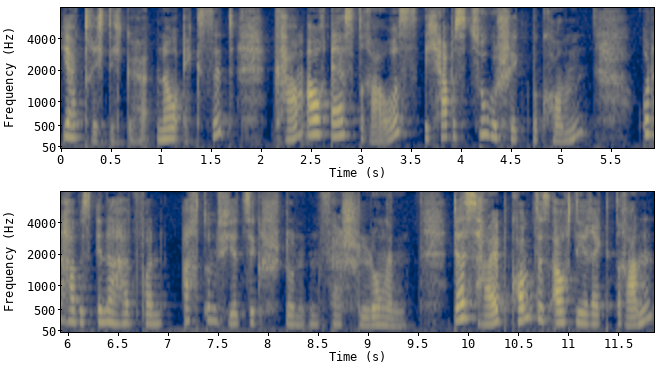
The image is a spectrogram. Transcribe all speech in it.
Ihr habt richtig gehört, No Exit kam auch erst raus. Ich habe es zugeschickt bekommen und habe es innerhalb von 48 Stunden verschlungen. Deshalb kommt es auch direkt dran,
